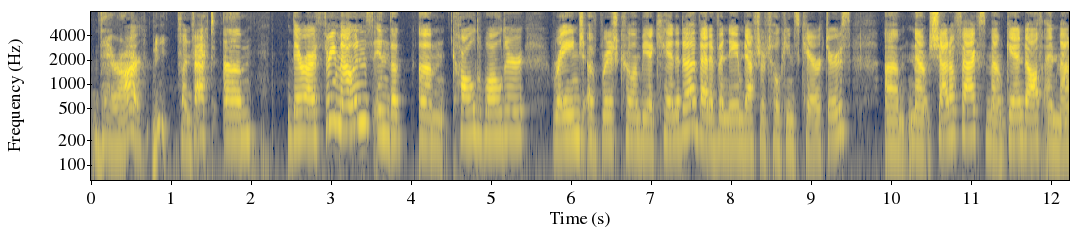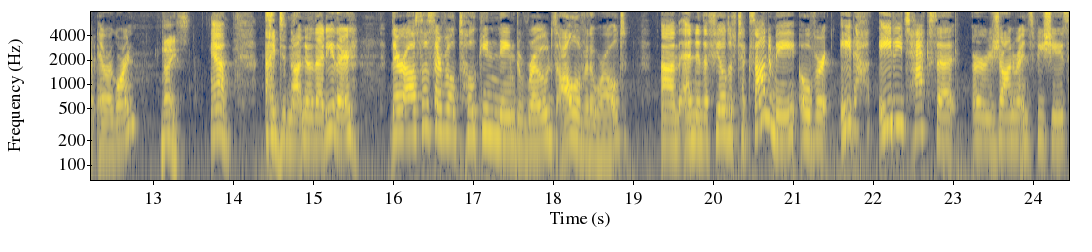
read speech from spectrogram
There are. Neat. Fun fact. Um, there are three mountains in the um, Cadwallader Range of British Columbia, Canada, that have been named after Tolkien's characters um, Mount Shadowfax, Mount Gandalf, and Mount Aragorn. Nice. Yeah, I did not know that either. There are also several Tolkien named roads all over the world. Um, and in the field of taxonomy, over eight, 80 taxa, or genre and species,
